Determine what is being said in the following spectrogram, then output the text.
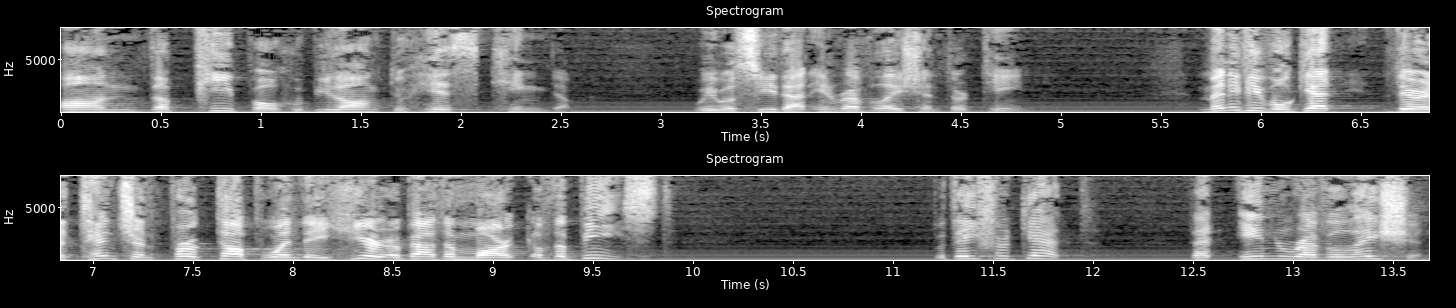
on the people who belong to his kingdom. We will see that in Revelation 13. Many people get their attention perked up when they hear about the mark of the beast. But they forget that in Revelation,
